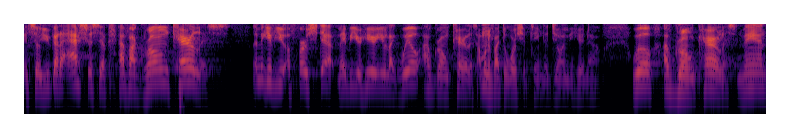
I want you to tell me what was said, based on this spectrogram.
And so you got to ask yourself, have I grown careless? Let me give you a first step. Maybe you're here, you're like, Will, I've grown careless. I'm gonna invite the worship team to join me here now. Will, I've grown careless. Man,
